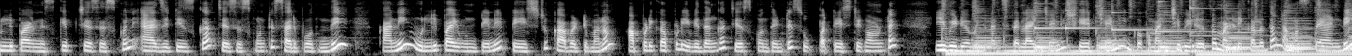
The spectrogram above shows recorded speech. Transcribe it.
ఉల్లిపాయని స్కిప్ చేసేసుకొని యాజ్ ఇట్ ఈస్గా చేసేసుకుంటే సరిపోతుంది. కానీ ఉల్లిపాయ ఉంటేనే టేస్ట్. కాబట్టి మనం అప్పటికప్పుడు ఈ విధంగా చేసుకొని తింటే సూపర్ టేస్టీగా ఉంటాయి. ఈ వీడియో మీకు నచ్చితే లైక్ చేయండి షేర్ చేయండి. ఇంకొక మంచి వీడియోతో మళ్ళీ కలుద్దాం. నమస్తే అండి.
